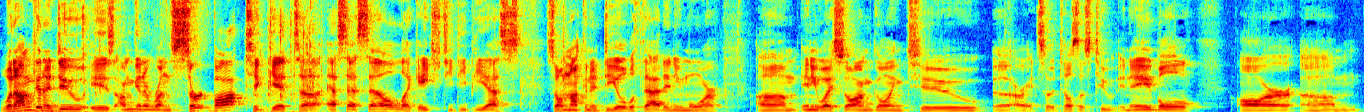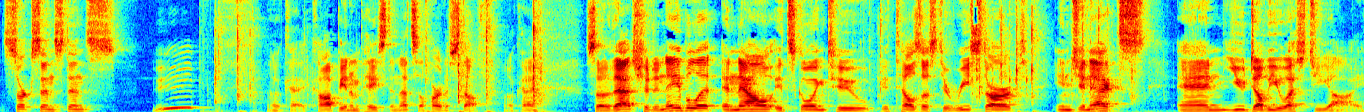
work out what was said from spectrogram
What I'm going to do is I'm going to run certbot to get uh, SSL, like HTTPS, so I'm not going to deal with that anymore. Um, anyway, so I'm going to, uh, all right, so it tells us to enable our um, searx instance. Okay, copying and pasting, that's the hardest stuff, okay? So that should enable it, and now it's going to, it tells us to restart Nginx and UWSGI.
